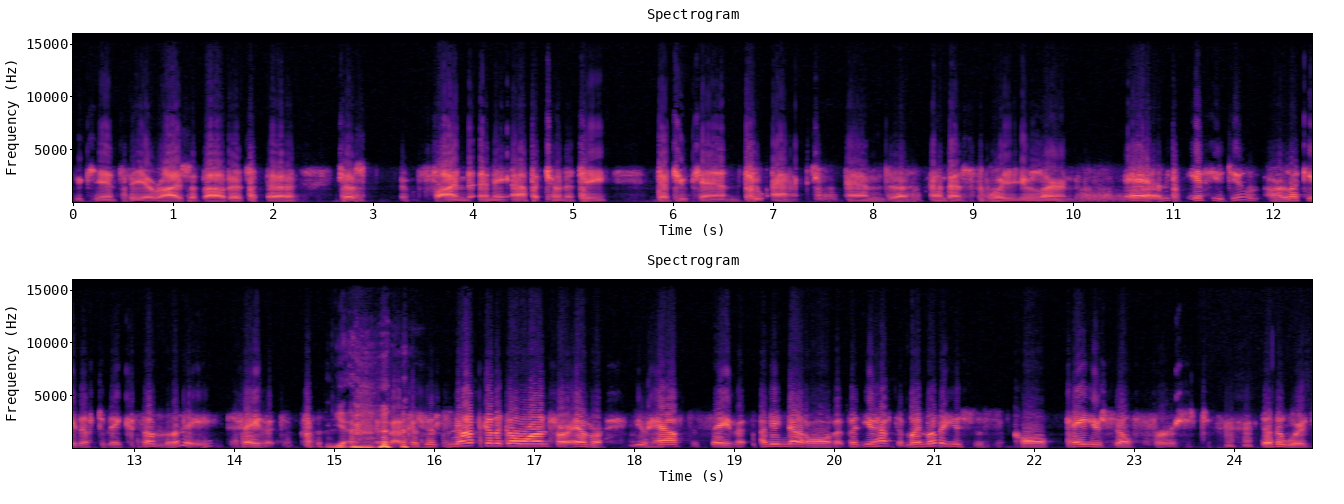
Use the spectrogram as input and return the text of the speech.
you can't theorize about it. Uh, just find any opportunity that you can to act, and uh, and that's the way you learn. And if you do are lucky enough to make some money, save it. Yeah. because it's not going to go on forever. You have to save it. I mean, not all of it, but you have to. My mother used to call pay yourself first. In other words,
